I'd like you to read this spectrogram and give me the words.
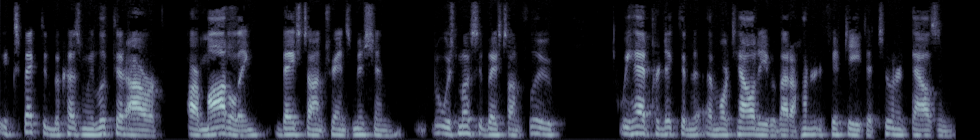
expected because when we looked at our, our modeling based on transmission, it was mostly based on flu. We had predicted a mortality of about 150 to 200,000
